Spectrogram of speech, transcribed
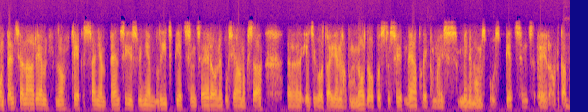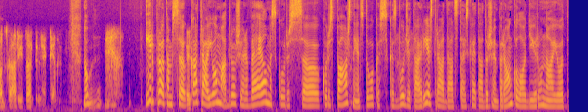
Un pensionāriem, nu, tie, kas saņem pensijas, viņiem līdz 500 eiro nebūs jāmaksā uh, iedzīvotāju ienākumu nodoklis. Tas ir neapliekamais minimums būs 500 eiro, tāpat kā arī darbiniekiem. Nu, Ir, protams, katrā jomā droši vien vēlmes, kuras, uh, kuras pārsniedz to, kas, kas budžetā ir iestrādāts. Tā skaitā droši vien par onkoloģiju runājot.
